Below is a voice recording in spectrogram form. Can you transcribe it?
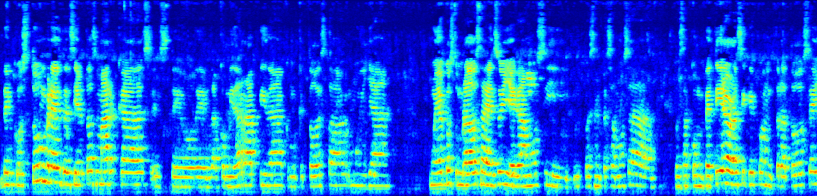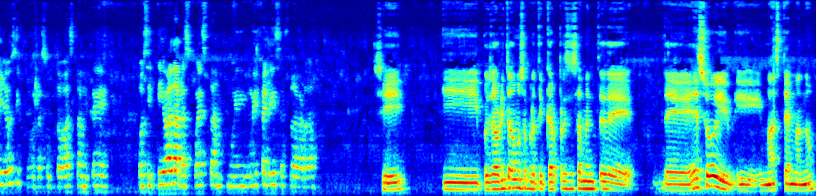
de costumbres de ciertas marcas este, o de la comida rápida, como que todo estaba muy ya muy acostumbrados a eso y llegamos y, y pues empezamos a, pues a competir ahora sí que contra todos ellos y pues resultó bastante positiva la respuesta, muy, muy felices la verdad. Sí, y pues ahorita vamos a platicar precisamente de, de eso y, y, más temas, ¿no?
